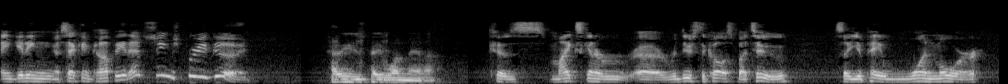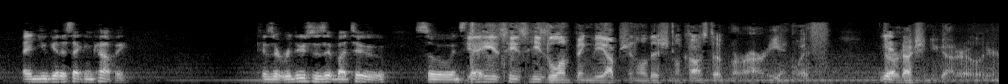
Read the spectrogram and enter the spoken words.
and getting a second copy. That seems pretty good. How do you just pay one mana? because Mike's going to uh, reduce the cost by two, so you pay one more and you get a second copy. Because it reduces it by two, so instead. Yeah, he's he's he's lumping the optional additional cost of Mirari in with the Yeah. reduction you got earlier.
